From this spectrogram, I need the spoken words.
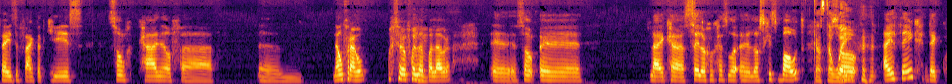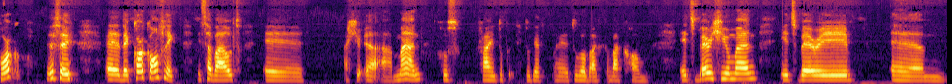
face the fact that he is some kind of uh, um, náufrago, se fue la mm-hmm. palabra, uh, so, uh, like a sailor who has lo- uh, lost his boat. Castaway. So I think the core, say, the core conflict is about a, a, man who's trying to to get uh, to go back back home. It's very human. It's very. Um,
